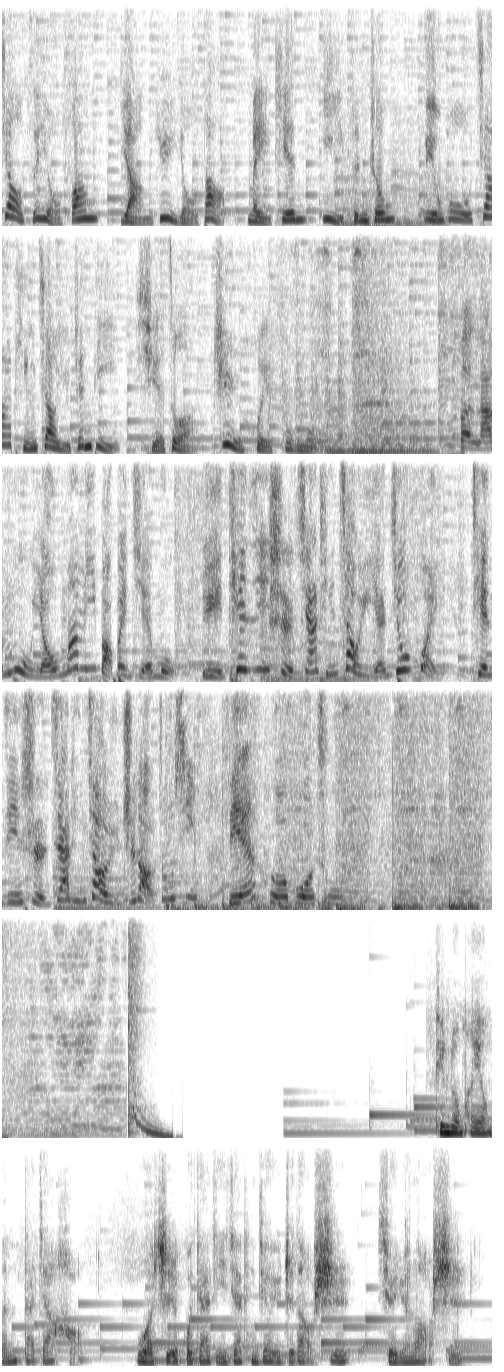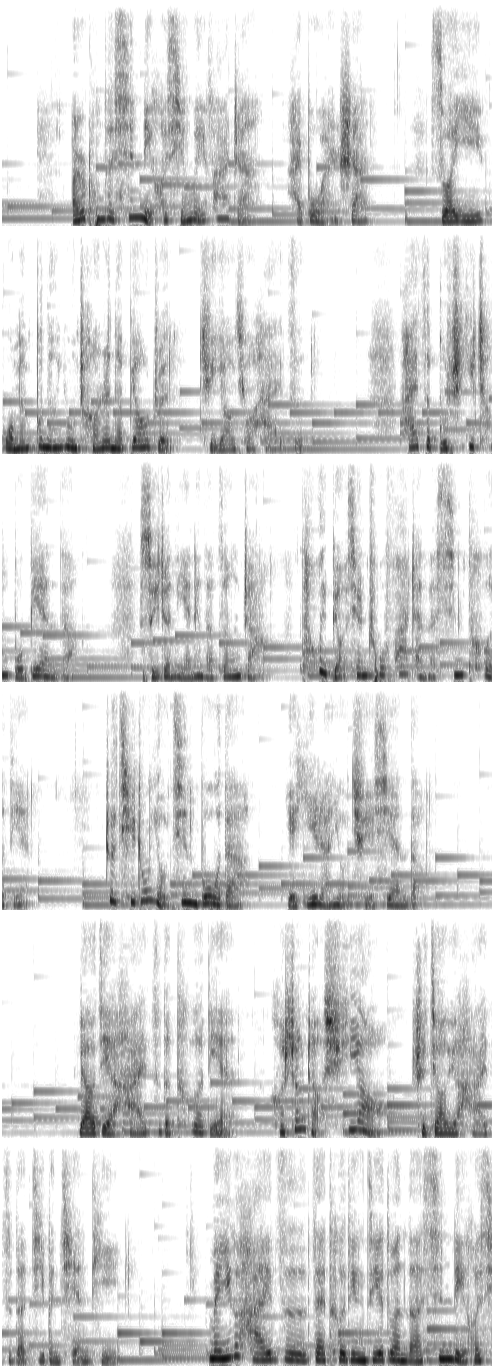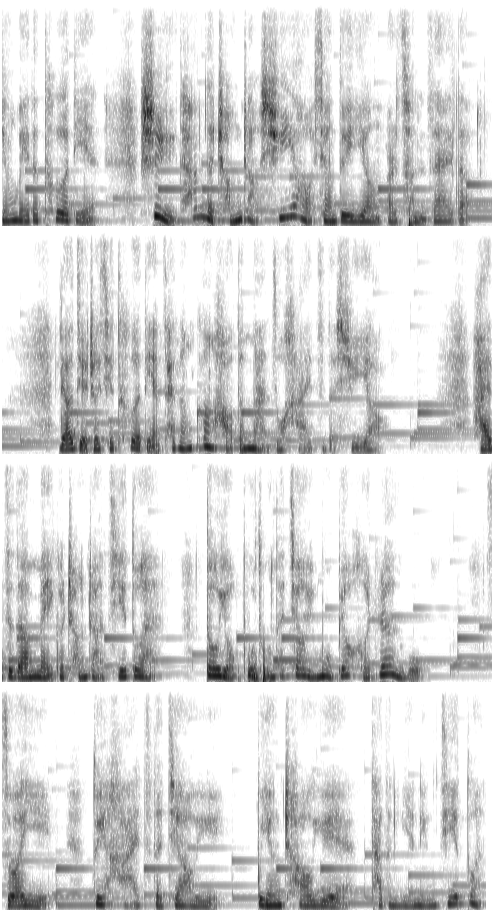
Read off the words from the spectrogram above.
教子有方，养育有道。每天一分钟，领悟家庭教育真谛，学做智慧父母。本栏目由“妈咪宝贝”节目与天津市家庭教育研究会、天津市家庭教育指导中心联合播出。听众朋友们，大家好，我是国家级家庭教育指导师雪云老师。儿童的心理和行为发展还不完善，所以我们不能用成人的标准去要求孩子。孩子不是一成不变的，随着年龄的增长，他会表现出发展的新特点。这其中有进步的，也依然有缺陷的。了解孩子的特点和生长需要是教育孩子的基本前提。每一个孩子在特定阶段的心理和行为的特点，是与他们的成长需要相对应而存在的。了解这些特点，才能更好地满足孩子的需要。孩子的每个成长阶段都有不同的教育目标和任务，所以对孩子的教育不应超越他的年龄阶段。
